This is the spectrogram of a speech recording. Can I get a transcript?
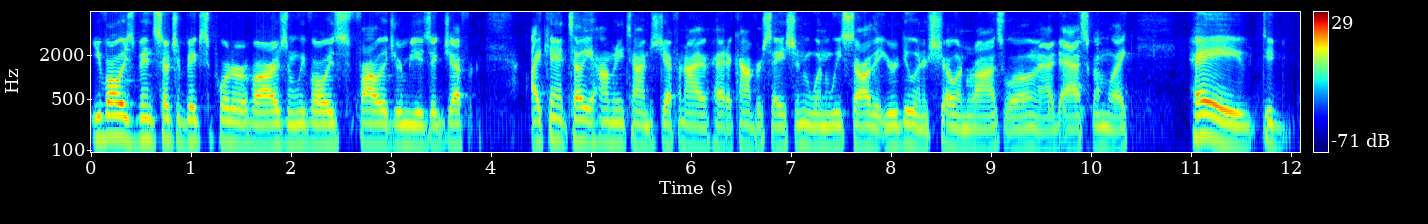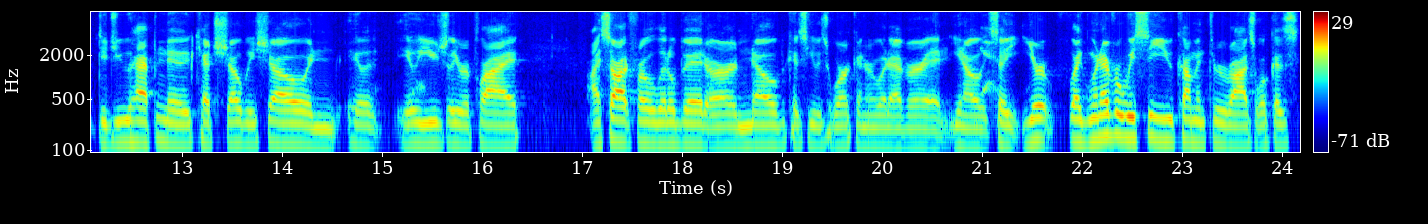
you've always been such a big supporter of ours, and we've always followed your music. Jeff, I can't tell you how many times Jeff and I have had a conversation when we saw that you were doing a show in Roswell, and I'd ask him like, "Hey, did did you happen to catch Shelby's show?" And he'll he'll usually reply, "I saw it for a little bit," or "No," because he was working or whatever. And you know, yeah. so you're like whenever we see you coming through Roswell, because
